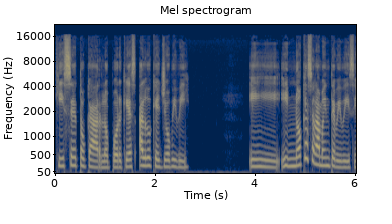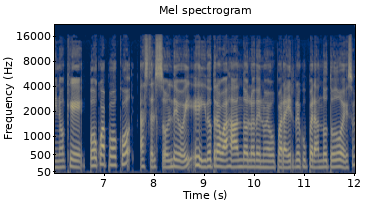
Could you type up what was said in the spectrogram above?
quise tocarlo porque es algo que yo viví y, y, no que solamente viví, sino que poco a poco, hasta el sol de hoy, he ido trabajándolo de nuevo para ir recuperando todo eso.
